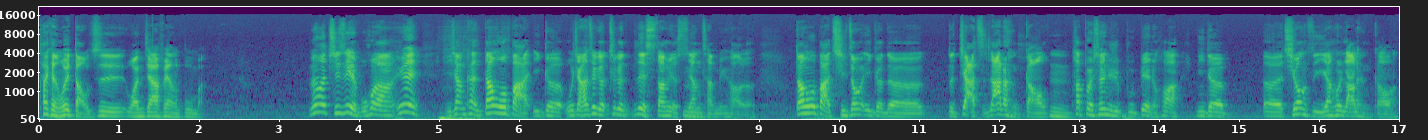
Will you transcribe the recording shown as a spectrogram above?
他可能会导致玩家非常的不满。没有，其实也不会啊，因为你想想看，当我把一个我假如这个这个 list 上面有十样产品好了，当我把其中一个的的价值拉得很高，嗯，它 percentage 不变的话，你的呃期望值一样会拉的很高啊。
